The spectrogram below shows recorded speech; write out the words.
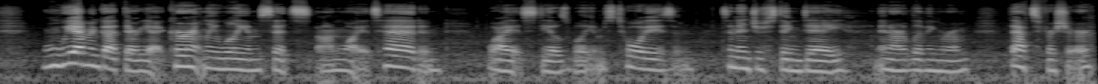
we haven't got there yet. Currently, William sits on Wyatt's head and Wyatt steals William's toys, and it's an interesting day in our living room, that's for sure.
